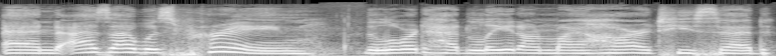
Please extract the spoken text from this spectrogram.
And as I was praying, the Lord had laid on my heart, He said,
